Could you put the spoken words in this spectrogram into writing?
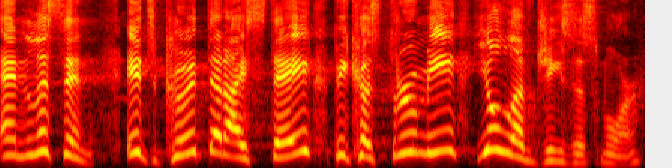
"And listen, it's good that I stay because through me you'll love Jesus more."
